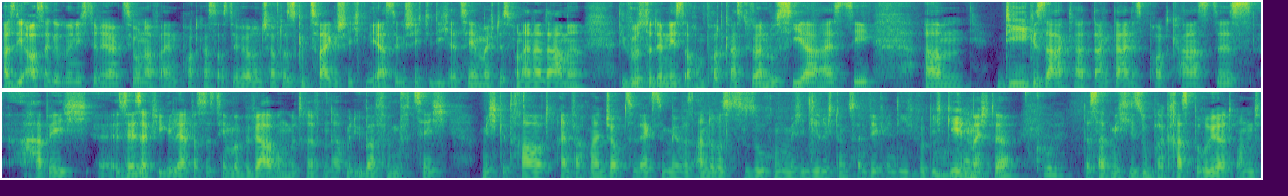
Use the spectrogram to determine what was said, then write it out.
Also die außergewöhnlichste Reaktion auf einen Podcast aus der Hörenschaft. Also es gibt zwei Geschichten. Die erste Geschichte, die ich erzählen möchte, ist von einer Dame, die wirst du demnächst auch im Podcast hören. Lucia heißt sie, ähm, die gesagt hat, dank deines Podcastes habe ich äh, sehr, sehr viel gelernt, was das Thema Bewerbung betrifft und habe mit über 50 mich getraut, einfach meinen Job zu wechseln, mir was anderes zu suchen, mich in die Richtung zu entwickeln, die ich wirklich okay. gehen möchte. Cool. Das hat mich super krass berührt und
